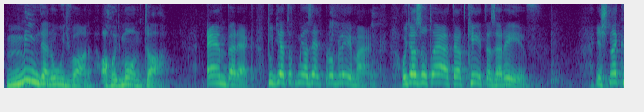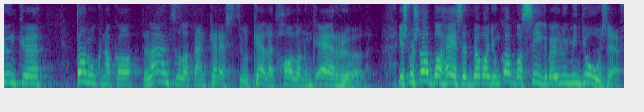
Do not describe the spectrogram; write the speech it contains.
Minden úgy van, ahogy mondta. Emberek, tudjátok mi az egy problémánk? Hogy azóta eltelt 2000 év. És nekünk tanúknak a láncolatán keresztül kellett hallanunk erről. És most abban a helyzetben vagyunk, abban a székbe ülünk, mint József.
